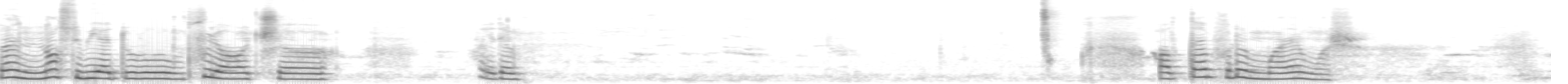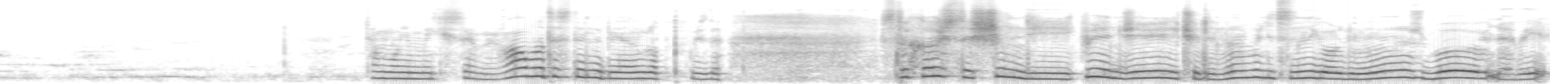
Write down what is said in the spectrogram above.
Ben nasıl bir yerde duruyorum? Full ağaç ya. Haydi. Altta bir maden var. Tam yemek istemiyorum. Ha burada test edelim yani uzattık biz de. İşte arkadaşlar şimdi birinci geçelim. Birincisini gördünüz. Böyle bir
